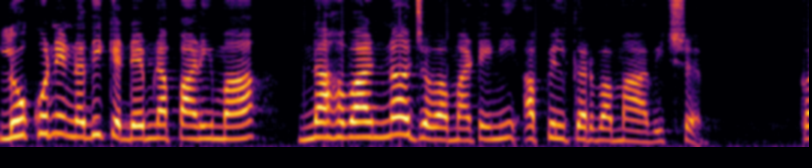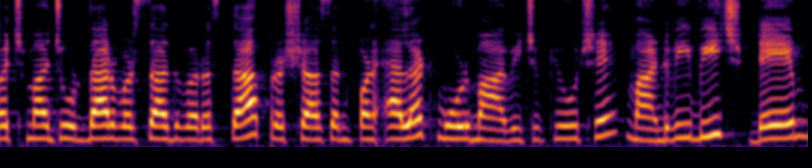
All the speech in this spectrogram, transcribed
લોકોને નદી કે ડેમના પાણીમાં નહાવા ન જવા માટેની અપીલ કરવામાં આવી છે. કચ્છમાં જોરદાર વરસાદ વરસતા પ્રશાસન પણ એલર્ટ મોડમાં આવી ચૂક્યું છે. માંડવી બીચ, ડેમ,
